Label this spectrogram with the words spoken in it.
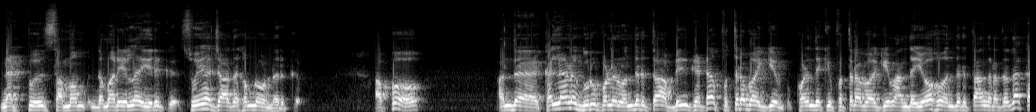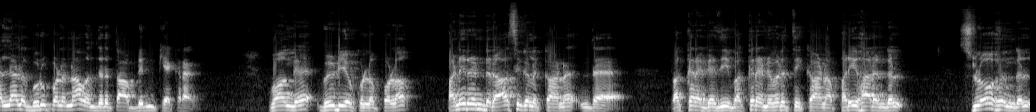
நட்பு சமம் இந்த மாதிரியெல்லாம் இருக்குது சுய ஜாதகம்னு ஒன்று இருக்குது அப்போது அந்த கல்யாண குரு பலன் வந்துருத்தா அப்படின்னு கேட்டால் புத்திரபாக்கியம் குழந்தைக்கு புத்திரபாக்கியம் அந்த யோகம் வந்துருத்தாங்கிறத தான் கல்யாண குரு பலனாக வந்துருத்தா அப்படின்னு கேட்குறாங்க வாங்க வீடியோக்குள்ளே போகலாம் பன்னிரெண்டு ராசிகளுக்கான இந்த வக்கரகதி வக்கர நிவர்த்திக்கான பரிகாரங்கள் ஸ்லோகங்கள்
